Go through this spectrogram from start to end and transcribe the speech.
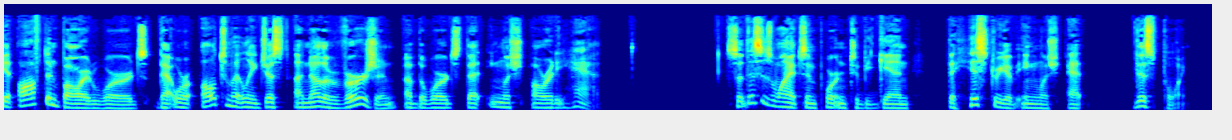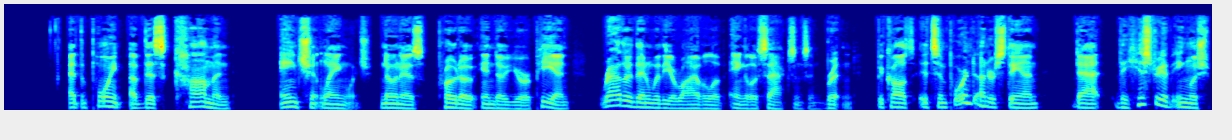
it often borrowed words that were ultimately just another version of the words that English already had. So this is why it's important to begin the history of English at this point, at the point of this common ancient language known as Proto-Indo-European, rather than with the arrival of Anglo-Saxons in Britain, because it's important to understand that the history of English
